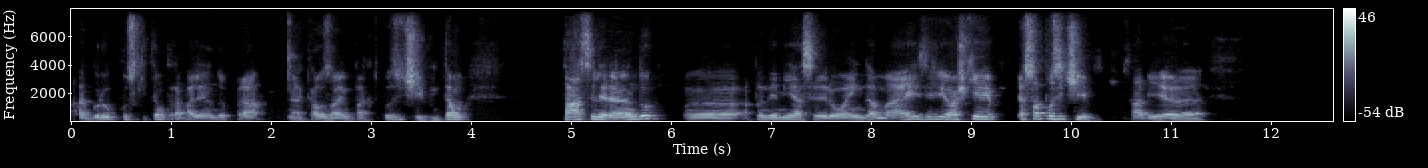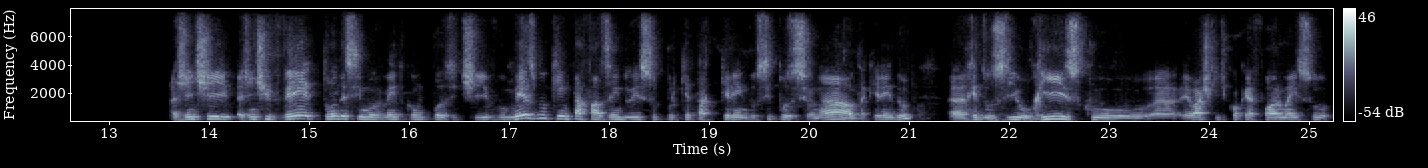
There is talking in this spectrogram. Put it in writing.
a grupos que estão trabalhando para uh, causar um impacto positivo. Então, está acelerando, a pandemia acelerou ainda mais, e eu acho que é só positivo, sabe? Uh, a gente, a gente vê todo esse movimento como positivo, mesmo quem está fazendo isso porque está querendo se posicionar, está querendo uh, reduzir o risco, uh, eu acho que de qualquer forma isso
